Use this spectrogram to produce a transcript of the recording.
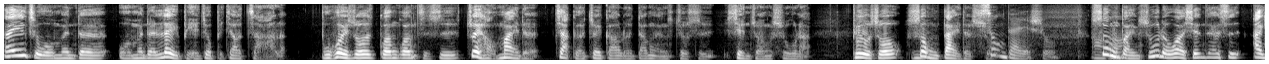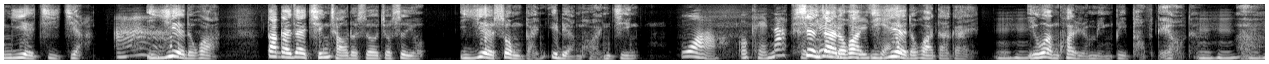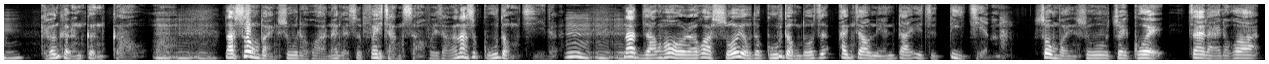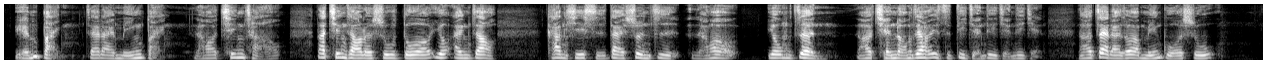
那因此，我们的我们的类别就比较杂了，不会说光光只是最好卖的、价格最高的，当然就是线装书了。比如说宋代的书，嗯、宋代的书，宋版书的话，现在是按页计价。啊，一页的话，大概在清朝的时候就是有一页宋版一两黄金。哇，OK，那现在的话，一页的话大概。一万块人民币跑不掉的，嗯哼，啊，很可能更高，嗯嗯嗯。那宋版书的话，那个是非常少，非常，那是古董级的，嗯嗯嗯。那然后的话，所有的古董都是按照年代一直递减嘛。宋版书最贵，再来的话原版，再来明版，然后清朝，那清朝的书多，又按照康熙时代顺治，然后雍正，然后乾隆这样一直递减递减递减，然后再来的话民国书，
